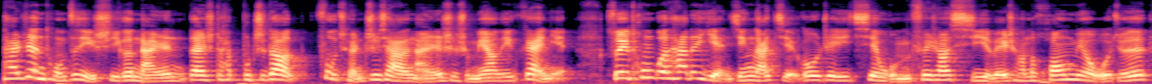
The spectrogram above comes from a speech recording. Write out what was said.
他认同自己是一个男人，但是他不知道父权制下的男人是什么样的一个概念。所以通过他的眼睛来解构这一切，我们非常习以为常的荒谬，我觉得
